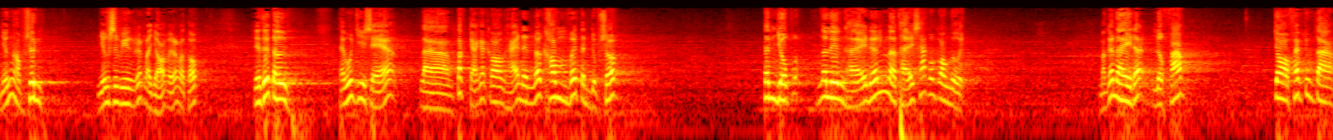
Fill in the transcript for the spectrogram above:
những học sinh, những sinh viên rất là giỏi và rất là tốt điều thứ tư, thầy muốn chia sẻ là tất cả các con hãy nên nói không với tình dục sớm. Tình dục nó liên hệ đến thể xác của con người. Mà cái này đó, luật pháp cho phép chúng ta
